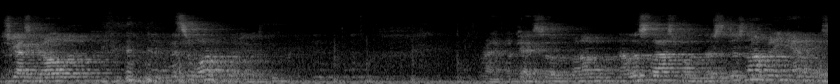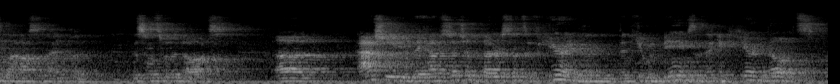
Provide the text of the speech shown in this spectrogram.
Did you guys get all of it? It's a wonderful book. Right, okay, so um, now this last one, there's, there's not many animals in the house tonight, but this one's for the dogs. Uh, actually, they have such a better sense of hearing than, than human beings that they can hear notes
